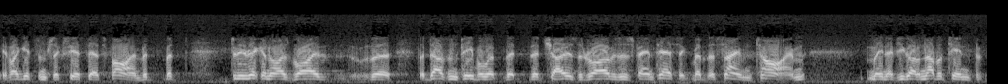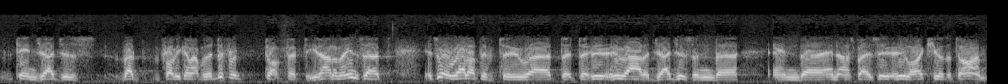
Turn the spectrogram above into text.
if I get some success, that's fine. But but to be recognised by the, the dozen people that, that, that chose the drivers is fantastic. But at the same time, I mean, if you've got another 10, 10 judges, they'd probably come up with a different top 50, you know what I mean? So it's, it's all relative to, uh, to, to who, who are the judges and, uh, and, uh, and I suppose who, who likes you at the time.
